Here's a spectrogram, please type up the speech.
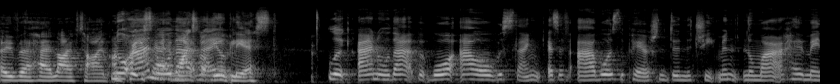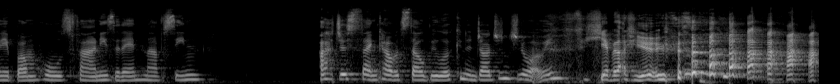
over her lifetime. I'm No, pretty I know certain that, mine's not the ugliest. Look, I know that, but what I always think is if I was the person doing the treatment, no matter how many bum holes, fannies, or anything I've seen, I just think I would still be looking and judging. Do you know what I mean? Yeah, but that's you.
